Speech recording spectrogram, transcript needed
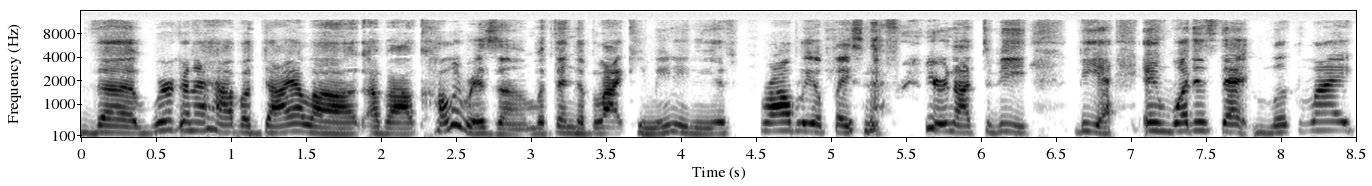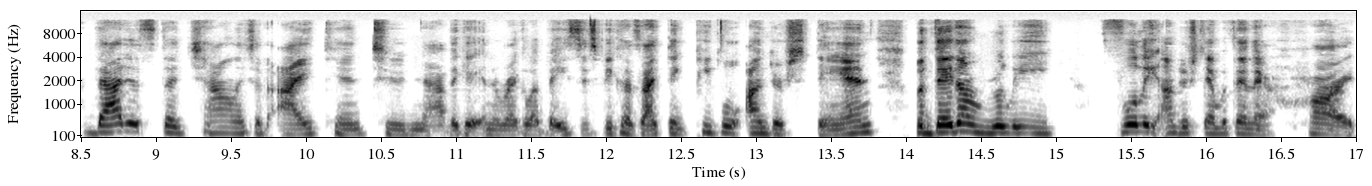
the we're going to have a dialogue about colorism within the black community is probably a place not here not to be be at. And what does that look like? That is the challenge that i tend to navigate on a regular basis because i think people understand but they don't really fully understand within their heart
